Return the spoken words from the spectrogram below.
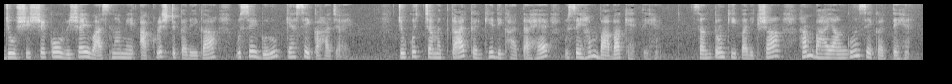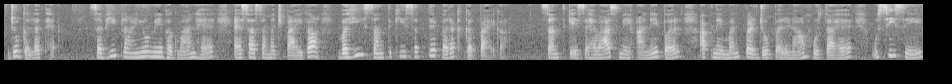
जो शिष्य को विषय वासना में आकृष्ट करेगा, उसे गुरु कैसे कहा जाए? जो कुछ चमत्कार करके दिखाता है, उसे हम बाबा कहते हैं। संतों की परीक्षा हम बाह्यांगों से करते हैं, जो गलत है। सभी प्राणियों में भगवान है, ऐसा समझ पाएगा, वही संत की सत्य परख कर पाएगा। संत के सहवास में आने पर, अपने मन पर जो परिणाम होता है, उसी से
